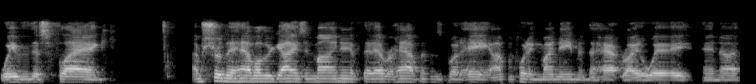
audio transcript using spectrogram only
wave this flag I'm sure they have other guys in mind if that ever happens. But hey, I'm putting my name in the hat right away. And uh,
